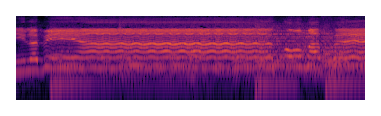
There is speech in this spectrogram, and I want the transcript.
Ni le bien perfect.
